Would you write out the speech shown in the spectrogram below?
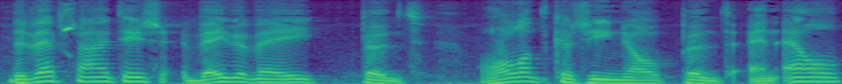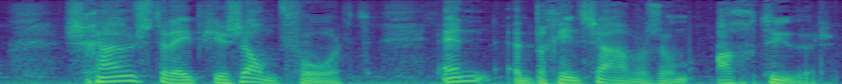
De website is www.hollandcasino.nl schuinstreepje Zandvoort. En het begint s'avonds om 8 uur.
